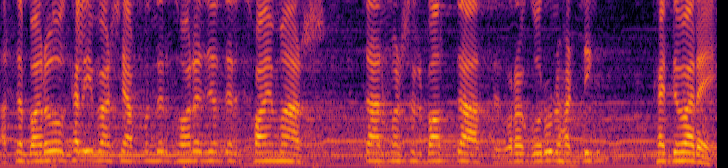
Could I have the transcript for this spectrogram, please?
আচ্ছা বারুখালী বাসী আপনাদের ঘরে যাদের ছয় মাস, চার মাসের বাচ্চা আছে, ওরা গরুর হাড্ডি খাইতে পারে?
